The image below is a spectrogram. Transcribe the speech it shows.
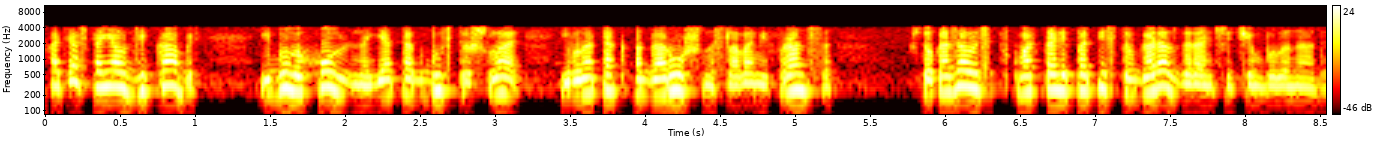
Хотя стоял декабрь, и было холодно, я так быстро шла и была так огорошена словами Франца, что, казалось, в квартале попистов гораздо раньше, чем было надо.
